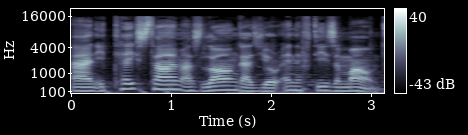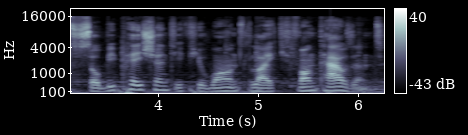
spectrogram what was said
and it takes time as long as your NFT's amount so be patient if you want like 1000.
